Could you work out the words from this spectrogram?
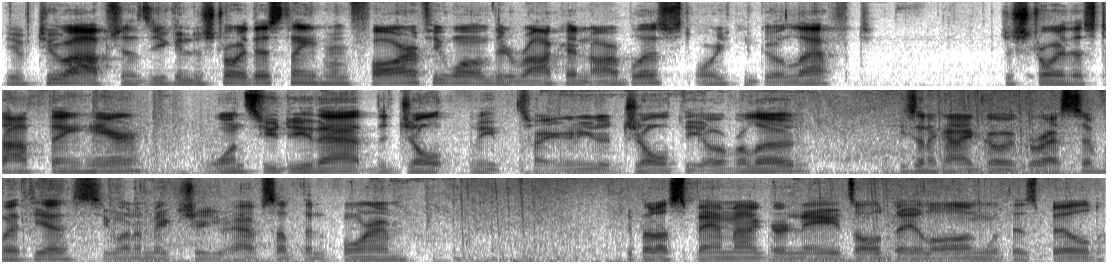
You have two options. You can destroy this thing from far if you want with your rocket and Arbalest, or you can go left, destroy this top thing here. Once you do that, the jolt, sorry, you're gonna need to jolt the overload. He's gonna kind of go aggressive with you, so you want to make sure you have something for him. People will spam out grenades all day long with this build.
